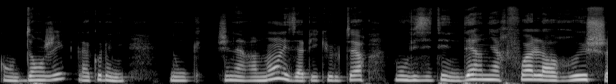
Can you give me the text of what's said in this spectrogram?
en danger la colonie. Donc généralement les apiculteurs vont visiter une dernière fois leur ruche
